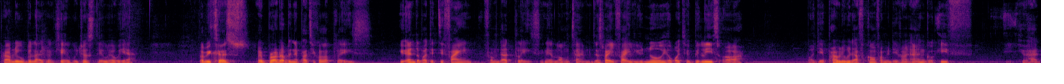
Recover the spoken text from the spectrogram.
probably we'd be like, okay, we'll just stay where we are. But because we're brought up in a particular place, you end up identifying from that place in a long time. That's why you find you know your what your beliefs are, but they probably would have come from a different angle if you had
